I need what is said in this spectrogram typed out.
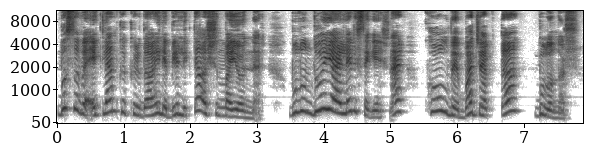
Bu sıvı eklem kıkırdağı ile birlikte aşınmayı önler. Bulunduğu yerler ise gençler kol ve bacakta bulunur.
